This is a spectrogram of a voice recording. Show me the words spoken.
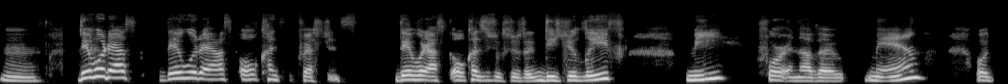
Hmm. They would ask. They would ask all kinds of questions. They would ask all kinds of questions. Did you leave me for another man? Or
